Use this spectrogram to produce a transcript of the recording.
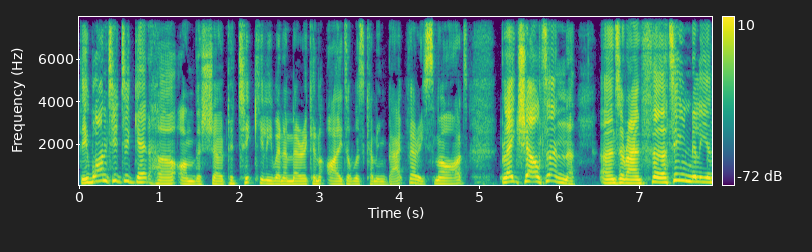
They wanted to get her on the show, particularly when American Idol was coming back. Very smart. Blake Shelton earns around $13 million.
